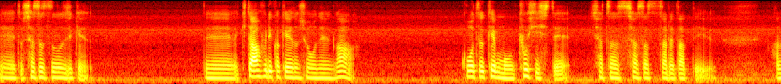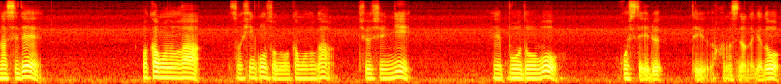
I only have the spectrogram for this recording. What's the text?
えーと、と射殺の事件。で北アフリカ系の少年が交通検問を拒否して射殺射殺されたっていう話で若者がその貧困層の若者が中心に、え暴動を起こしているっていう話なんだけど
